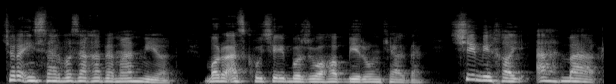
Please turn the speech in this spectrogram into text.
چرا این سرباز عقب من میاد؟ ما رو از کوچه برجوها بیرون کردن. چی می‌خوای احمق؟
